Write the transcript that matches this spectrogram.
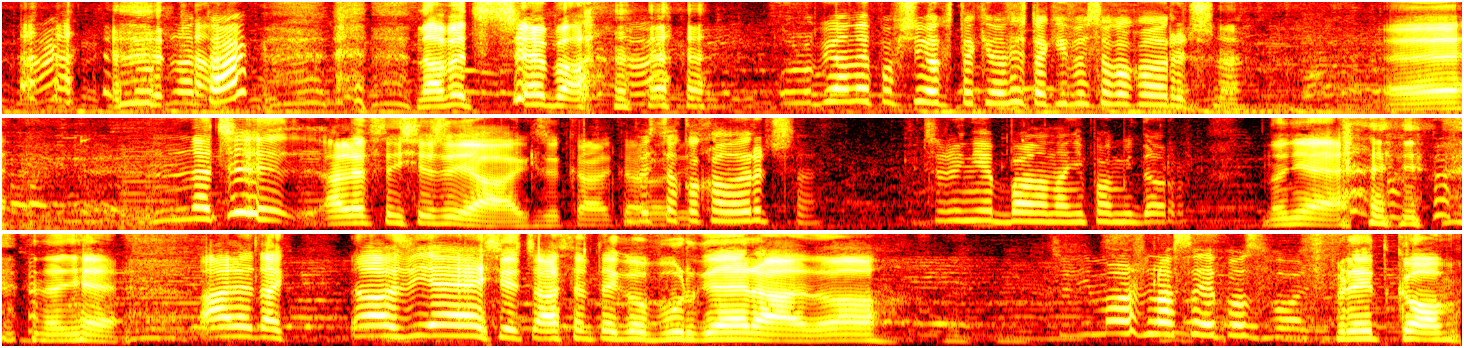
Można tak? Nawet trzeba. Ulubiony posiłek w takim razie taki wysokokaloryczny. E, znaczy, ale w sensie, że jak? Że ka- ka- Wysokokaloryczny. Czyli nie banan ani pomidor. No nie, no nie. Ale tak, no zje się czasem tego burgera, no. Można sobie pozwolić. Frytką,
